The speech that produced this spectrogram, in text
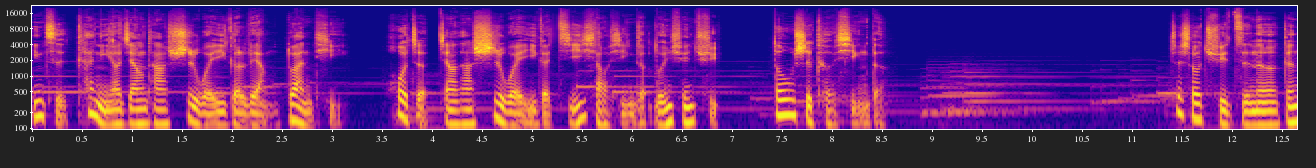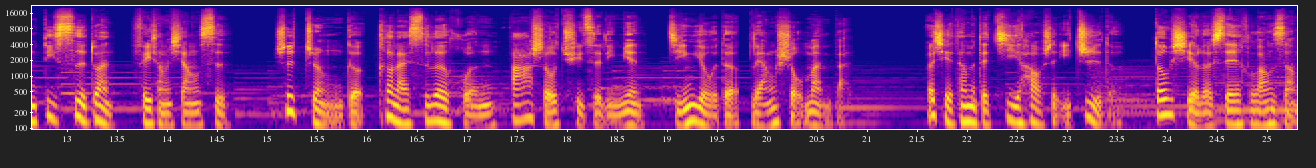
因此，看你要将它视为一个两段体，或者将它视为一个极小型的轮旋曲，都是可行的。这首曲子呢，跟第四段非常相似，是整个克莱斯勒魂八首曲子里面仅有的两首慢板，而且它们的记号是一致的，都写了 sehr langsam，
